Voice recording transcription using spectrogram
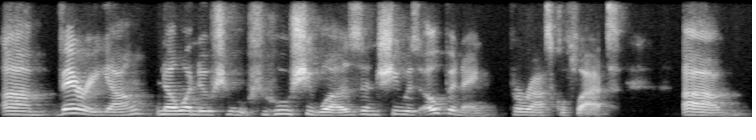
um, very young. No one knew she, who she was, and she was opening for Rascal Flatts um,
